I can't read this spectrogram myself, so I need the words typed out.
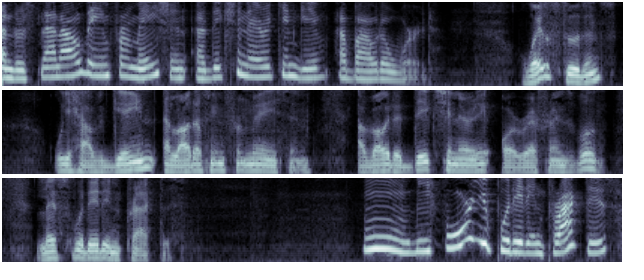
understand all the information a dictionary can give about a word. Well, students, we have gained a lot of information about a dictionary or reference book. Let's put it in practice. Hmm, before you put it in practice,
